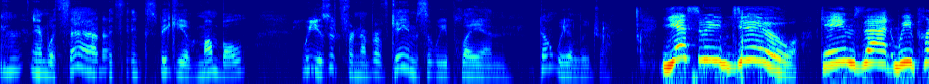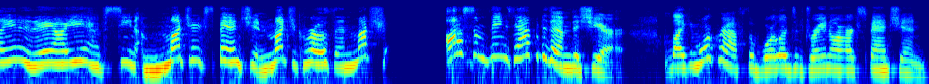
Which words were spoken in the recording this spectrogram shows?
Mm-hmm. and with that, I think speaking of Mumble, we use it for a number of games that we play in, don't we, Alludra? Yes, we do. Games that we play in AIE have seen much expansion, much growth, and much awesome things happen to them this year. Like in Warcraft, the Warlords of Draenor expansion.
